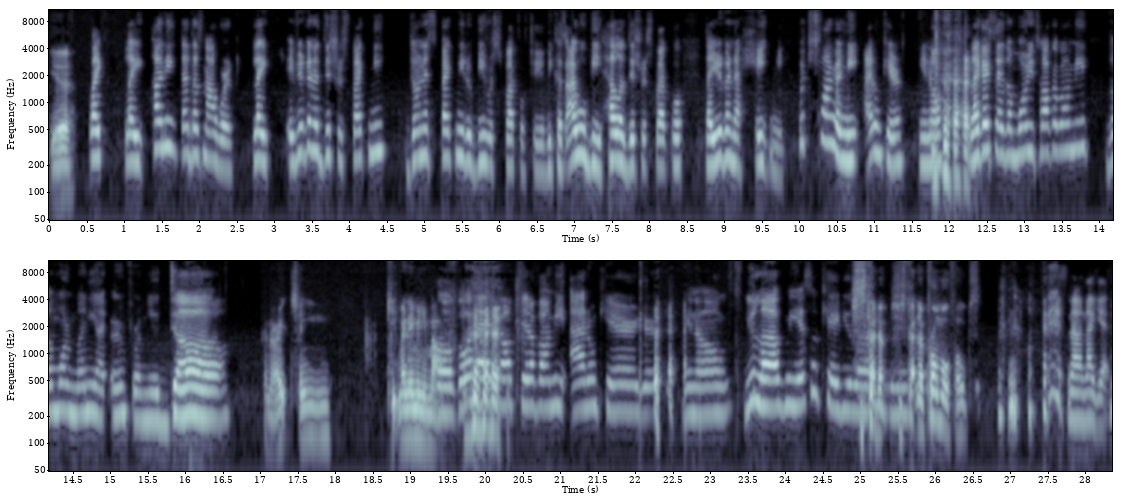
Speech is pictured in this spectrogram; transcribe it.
Yeah. Like, like, honey, that does not work. Like, if you're gonna disrespect me, don't expect me to be respectful to you because I will be hella disrespectful that you're gonna hate me, which is fine by me. I don't care, you know. like I said, the more you talk about me, the more money I earn from you. Duh. All right, chain. Keep my name in your mouth. So go ahead talk shit about me. I don't care. You're, you know, you love me. It's okay if you love she's cutting. A, me. she's cutting a promo, folks. no, not yet.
